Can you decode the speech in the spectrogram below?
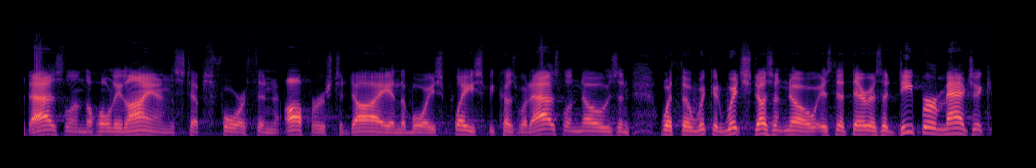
But Aslan, the holy lion, steps forth and offers to die in the boy's place because what Aslan knows and what the wicked witch doesn't know is that there is a deeper magic,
